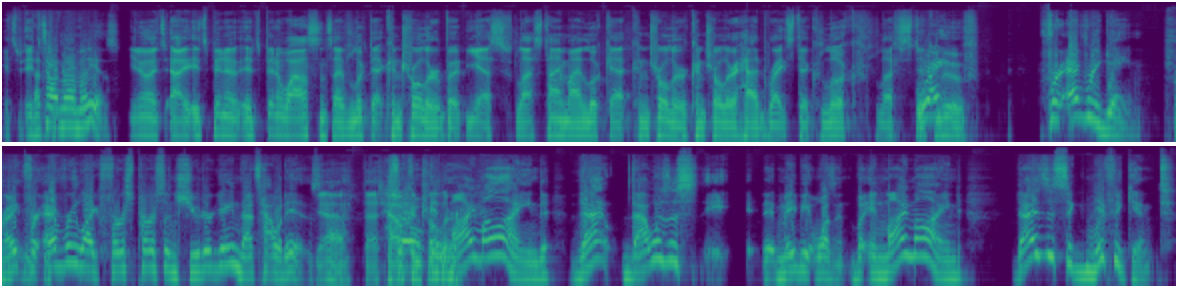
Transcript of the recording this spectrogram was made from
It's, it's that's how it normally is. You know, it's uh, it's been a it's been a while since I've looked at controller, but yes, last time I looked at controller, controller had right stick look, left stick right. move. For every game, right? For every like first person shooter game, that's how it is. Yeah, that's how so controller. In my mind, that that was a it, maybe it wasn't, but in my mind, that is a significant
